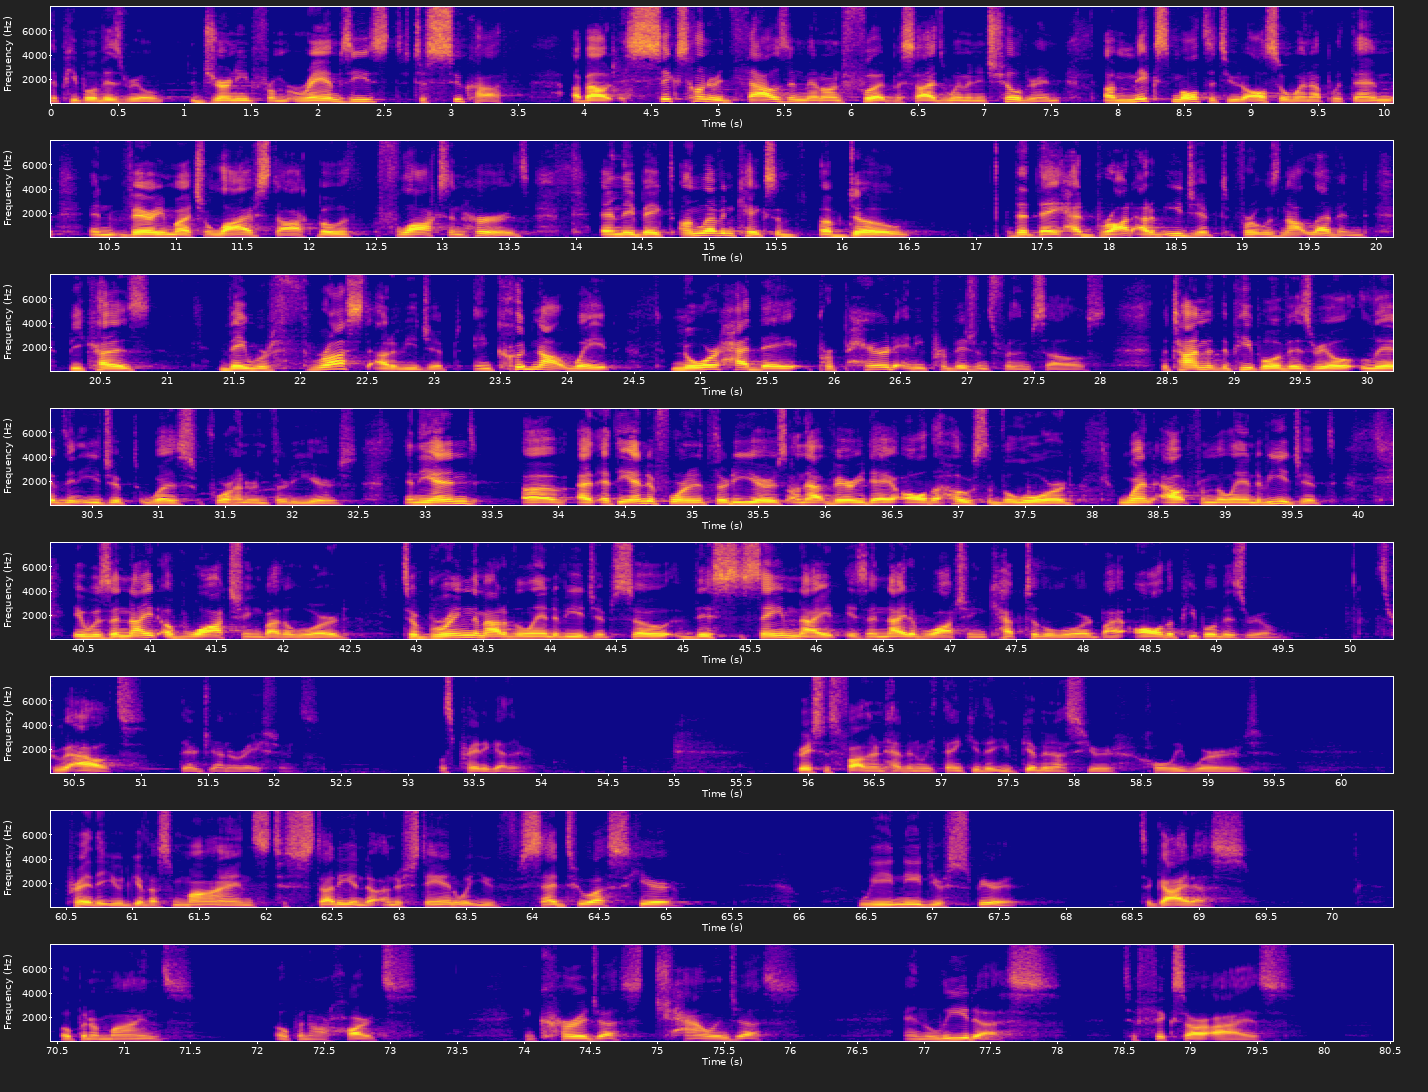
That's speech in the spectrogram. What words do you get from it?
And the people of Israel journeyed from Ramses to Succoth about 600,000 men on foot, besides women and children. A mixed multitude also went up with them, and very much livestock, both flocks and herds. And they baked unleavened cakes of, of dough that they had brought out of Egypt, for it was not leavened, because they were thrust out of Egypt and could not wait nor had they prepared any provisions for themselves. The time that the people of Israel lived in Egypt was 430 years. And the end of, at, at, the end of 430 years, on that very day, all the hosts of the Lord went out from the land of Egypt. It was a night of watching by the Lord to bring them out of the land of Egypt. So, this same night is a night of watching kept to the Lord by all the people of Israel throughout their generations. Let's pray together. Gracious Father in heaven, we thank you that you've given us your holy word. Pray that you would give us minds to study and to understand what you've said to us here. We need your spirit to guide us. Open our minds, open our hearts, encourage us, challenge us, and lead us to fix our eyes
